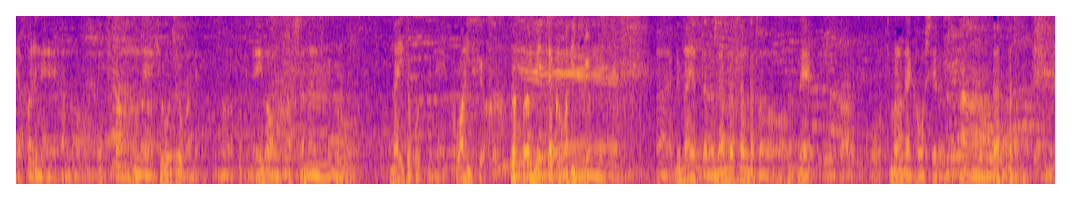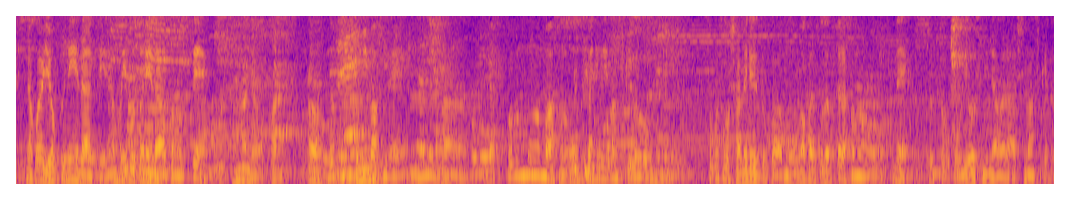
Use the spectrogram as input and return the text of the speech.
やっぱりねあの奥さんのね表情がねそのさっきの笑顔の話じゃないですけど、ないとこってね怖いんですよ。めっちゃ怖いんですよ。へはい、で何やったら旦那さんがその、ね、なんかこうつまらない顔してるんですよ だこれよくねえなって何もいいことねえなと思って。ああそんなんでわかるんですね。うん、でも結構見ますね、うん、子供はまあその大きさによりますけど、そこそこ喋れるとかもう分かる子だったらその、ね、ちょっとこう様子見ながらしますけど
